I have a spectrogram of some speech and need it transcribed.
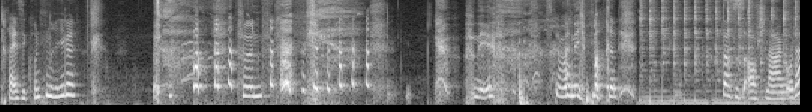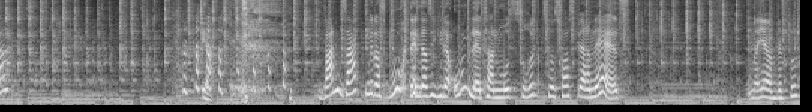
drei Sekunden Regel. Fünf. nee, das können wir nicht machen. Das ist Aufschlagen, oder? Ja. Wann sagt mir das Buch denn, dass ich wieder umblättern muss, zurück zur Sauce Bernays? Naja, bis es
